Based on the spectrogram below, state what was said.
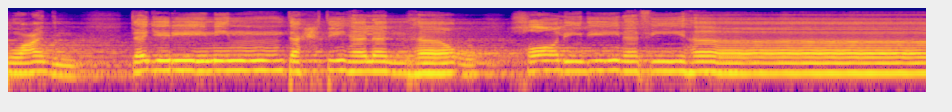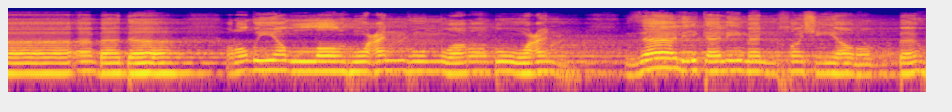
عدن تجري من تحتها الأنهار خالدين فيها أبدا. رضي الله عنهم ورضوا عنه. ذلك لمن خشي ربه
